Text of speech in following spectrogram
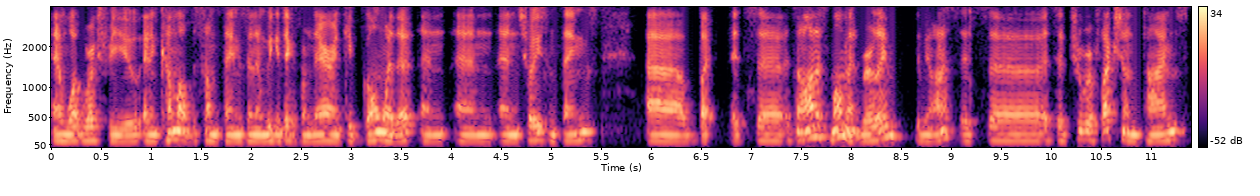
and what works for you and come up with some things and then we can take it from there and keep going with it and and and show you some things. Uh, but it's uh, it's an honest moment really to be honest. It's uh, it's a true reflection of times.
